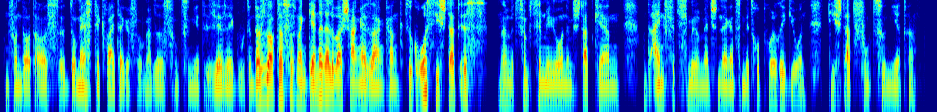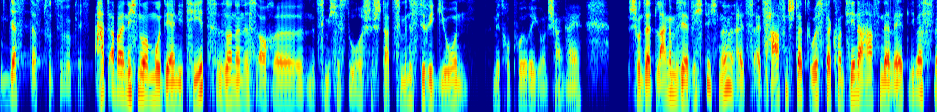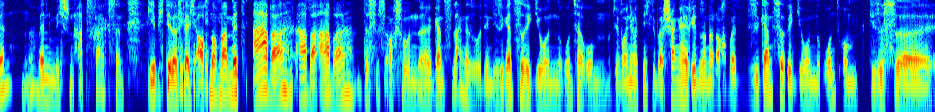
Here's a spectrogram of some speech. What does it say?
Und von dort aus äh, Domestic weitergeflogen. Also das funktioniert sehr, sehr gut. Und das ist auch das, was man generell über Shanghai sagen kann. So groß die Stadt ist, ne, mit 15 Millionen im Stadtkern und 41 Millionen Menschen in der ganzen Metropolregion, die Stadt funktioniert. Ne? Das, das tut sie wirklich. Hat aber nicht nur Modernität, sondern ist auch äh, eine ziemlich historische Stadt, zumindest die Region, Metropolregion Shanghai. Schon seit langem sehr wichtig, ne? als, als Hafenstadt, größter Containerhafen der Welt, lieber Sven. Ne? Wenn du mich schon abfragst, dann gebe ich dir das gleich auch nochmal mit. Aber, aber, aber, das ist auch schon äh, ganz lange so, denn diese ganze Region rundherum, und wir wollen ja heute nicht nur über Shanghai reden, sondern auch über diese ganze Region rund um dieses äh,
